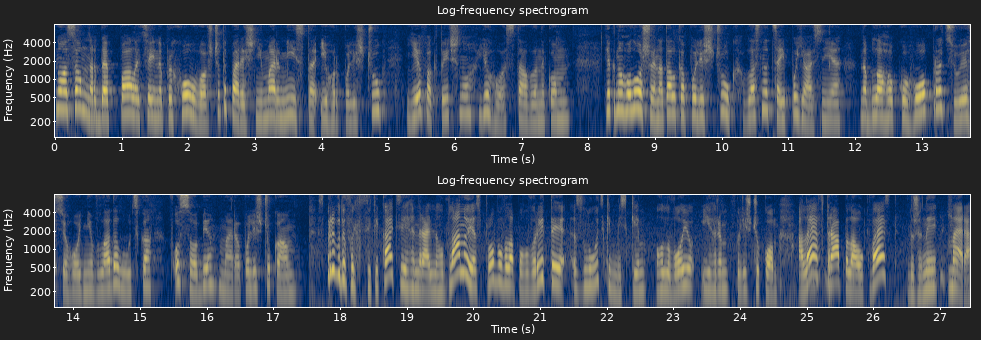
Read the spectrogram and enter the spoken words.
Ну а сам нардеп Палиця й не приховував, що теперішній мер міста Ігор Поліщук є фактично його ставлеником. Як наголошує Наталка Поліщук, власне це й пояснює, на благо кого працює сьогодні влада Луцька в особі мера Поліщука. З приводу фальсифікації генерального плану я спробувала поговорити з луцьким міським головою Ігорем Поліщуком, але втрапила у квест до жени мера.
